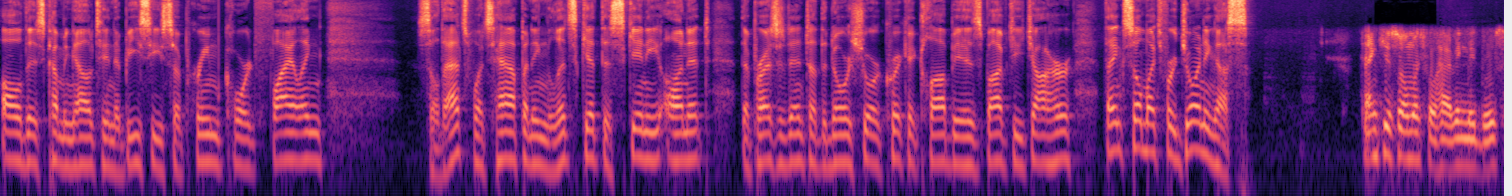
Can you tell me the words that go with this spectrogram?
All this coming out in a BC Supreme Court filing. So that's what's happening. Let's get the skinny on it. The president of the North Shore Cricket Club is Bhavjit Jauhar. Thanks so much for joining us. Thank you so much for having me, Bruce.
